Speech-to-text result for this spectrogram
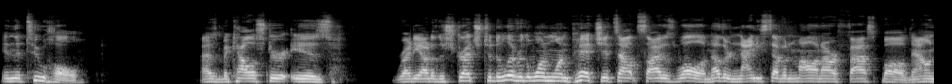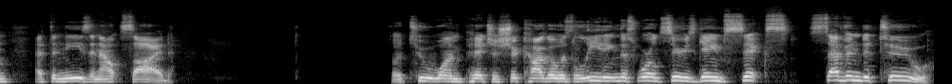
in the two hole. As McAllister is ready out of the stretch to deliver the 1 1 pitch, it's outside as well. Another 97 mile an hour fastball down at the knees and outside. So 2 1 pitch as Chicago is leading this World Series game 6, 7 to 2.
